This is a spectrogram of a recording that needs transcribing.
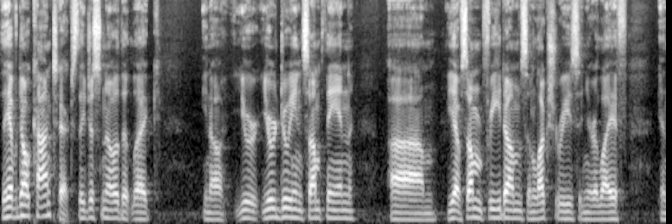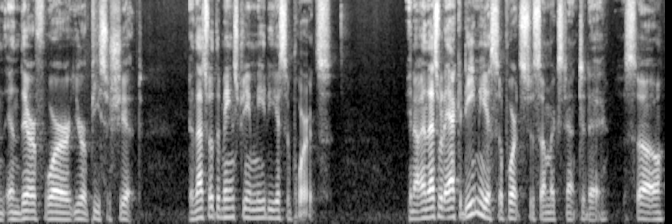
They have no context. They just know that, like, you know, you're you're doing something. Um, you have some freedoms and luxuries in your life and, and therefore you're a piece of shit. And that's what the mainstream media supports. You know, and that's what academia supports to some extent today. So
